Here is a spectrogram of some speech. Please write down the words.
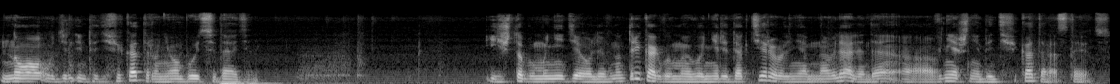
Но идентификатор у него будет всегда один. И что бы мы ни делали внутри, как бы мы его не редактировали, не обновляли, да, а внешний идентификатор остается.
